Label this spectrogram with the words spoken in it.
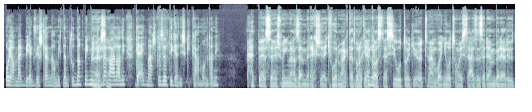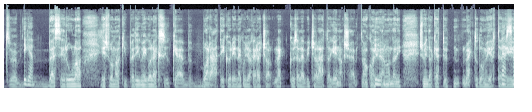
olyan megbélyegzés lenne, amit nem tudnak még mindig Persze. bevállalni, de egymás között igenis ki kell mondani. Hát persze, és még van az emberek se egyformák, tehát van, akinek Igen. azt tesz jót, hogy 50 vagy 80 vagy 100 ezer ember előtt Igen. beszél róla, és van, aki pedig még a legszűkebb baráti körének, vagy akár a csal- legközelebbi családtagjának sem akarja Igen. elmondani, és mind a kettőt meg tudom érteni persze.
